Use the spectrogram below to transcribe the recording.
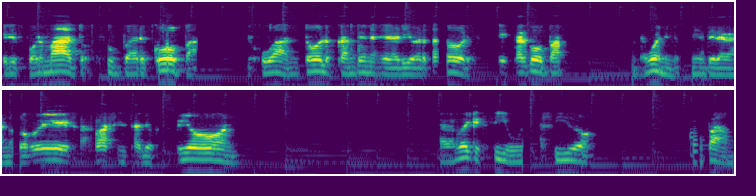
el formato Supercopa, que jugaban todos los campeones de la Libertadores, esta copa, bueno, Independiente la ganó dos veces, Racing salió campeón. La verdad que sí, hubiera sido copa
